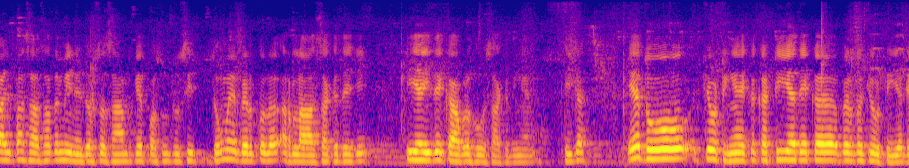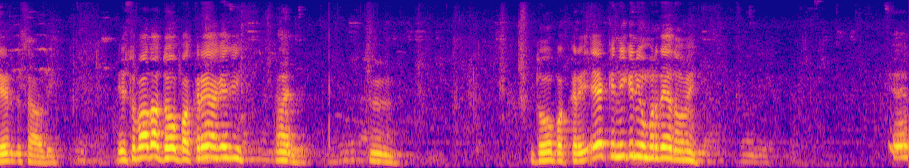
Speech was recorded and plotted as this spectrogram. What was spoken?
5 5 7 7 ਮਹੀਨੇ ਦੋਸਤੋ ਸਾਂਭ ਕੇ ਪਸ਼ੂ ਤੁਸੀਂ ਦੋਵੇਂ ਬਿਲਕੁਲ ਅਰਲਾ ਸਕਦੇ ਜੀ ਏਆਈ ਦੇ ਕਾਬਲ ਹੋ ਸਕਦੀਆਂ ਨੇ ਠੀਕ ਆ? ਇਹ ਦੋ ਝੋਟੀਆਂ ਇੱਕ ਕੱਟੀ ਆ ਤੇ ਇੱਕ ਬਿਲਕੁਲ ਝੋਟੀ ਆ ਡੇਢ ਕੁ ਸਾਲ ਦੀ। ਇਸ ਤੋਂ ਬਾਅਦ ਆ ਦੋ ਬੱਕਰੇ ਆ ਗਏ ਜੀ। ਹਾਂਜੀ। ਹੂੰ। ਦੋ ਬੱਕਰੇ ਇਹ ਕਿੰਨੀ ਕਿੰਨੀ ਉਮਰ ਦੇ ਆ ਦੋਵੇਂ? ਇਹ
